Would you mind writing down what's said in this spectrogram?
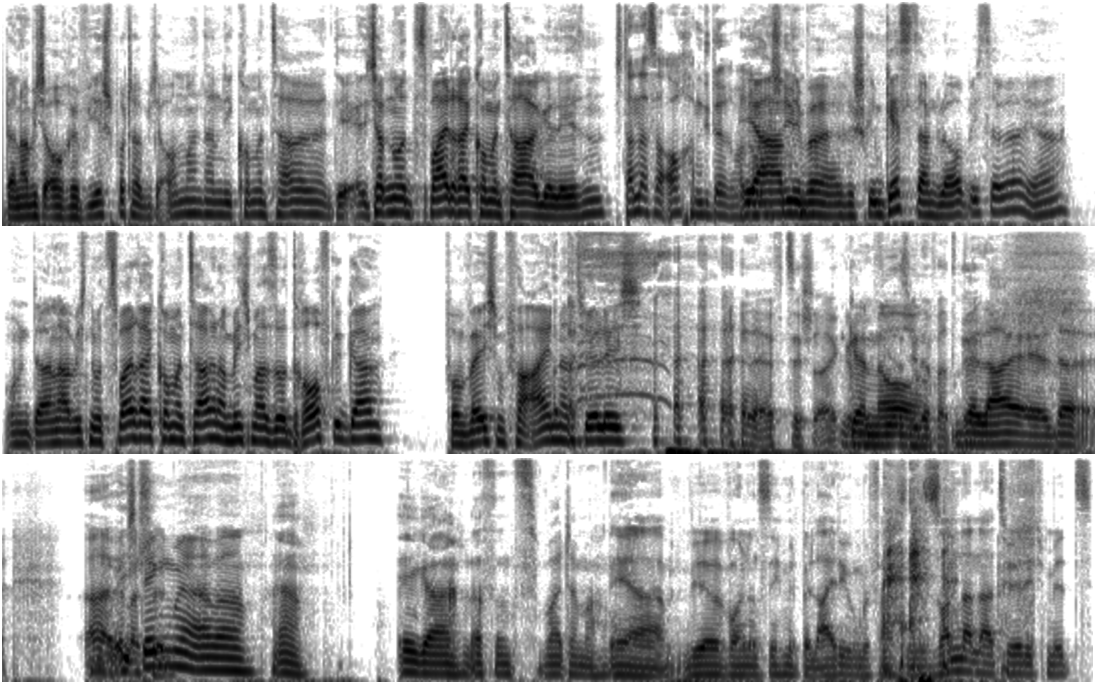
Dann habe ich auch Reviersport, habe ich auch mal dann die Kommentare. Die, ich habe nur zwei, drei Kommentare gelesen. Stand das da auch? Haben die darüber ja, haben die geschrieben? be- geschrieben, gestern glaube ich sogar, ja. Und dann habe ich nur zwei, drei Kommentare, dann bin ich mal so draufgegangen. Von welchem Verein natürlich? Der FC Schalke. genau. Wieder vertreten. Ah, ich denke mir aber, ja, egal, lass uns weitermachen. Ja, wir wollen uns nicht mit Beleidigung befassen, sondern natürlich mit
